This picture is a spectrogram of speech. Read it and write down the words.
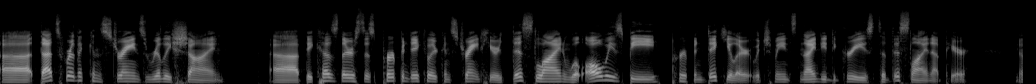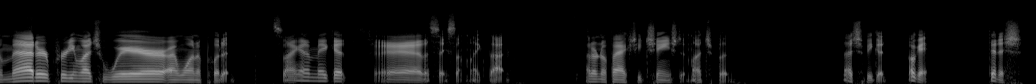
uh, that's where the constraints really shine. Uh, because there's this perpendicular constraint here, this line will always be perpendicular, which means 90 degrees to this line up here, no matter pretty much where I want to put it. So I'm going to make it, eh, let's say something like that. I don't know if I actually changed it much, but that should be good. Okay, finish.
